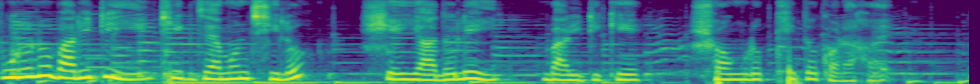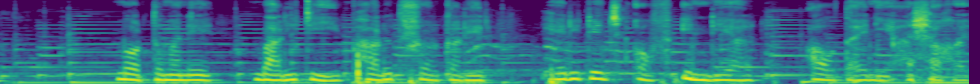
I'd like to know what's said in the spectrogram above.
পুরনো বাড়িটি ঠিক যেমন ছিল, সেই আদলেই বাড়িটিকে সংরক্ষিত করা হয়। বর্তমানে বাড়িটি ভারত সরকারের হেরিটেজ অফ ইন্ডিয়ার আওতায় নিয়ে আসা হয়।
